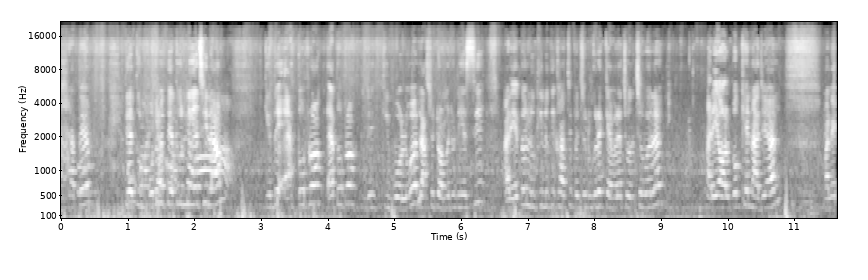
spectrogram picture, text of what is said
আর সাথে তেঁতুল। প্রথমে তেঁতুল নিয়েছিলাম কিন্তু এত টক এত টক যে কি বলব লাস্টে টমেটো নিয়ে এসেছি। আর এ তো লুকি লুকি খাচ্ছে পেছন করে ক্যামেরা চলছে বলে। আর এই অল্প খেয়ে নাজেহাল। মানে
